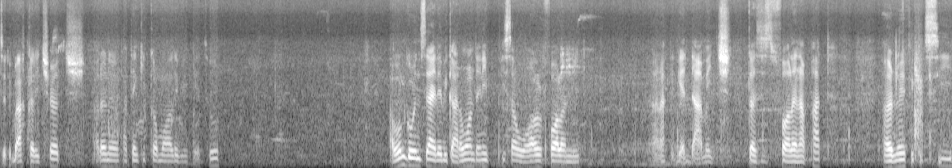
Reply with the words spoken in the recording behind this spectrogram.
to the back of the church. I don't know. I think it come all the way here too. I won't go inside there because I don't want any piece of wall fall on me and I could get damaged because it's falling apart. I don't know if you could see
